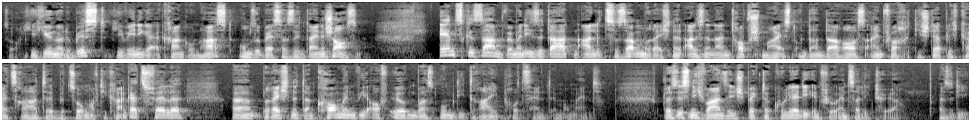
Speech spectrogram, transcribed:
So, je jünger du bist, je weniger Erkrankungen hast, umso besser sind deine Chancen. Insgesamt, wenn man diese Daten alle zusammenrechnet, alles in einen Topf schmeißt und dann daraus einfach die Sterblichkeitsrate bezogen auf die Krankheitsfälle äh, berechnet, dann kommen wir auf irgendwas um die drei Prozent im Moment. Das ist nicht wahnsinnig spektakulär, die Influenza liegt höher. Also die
